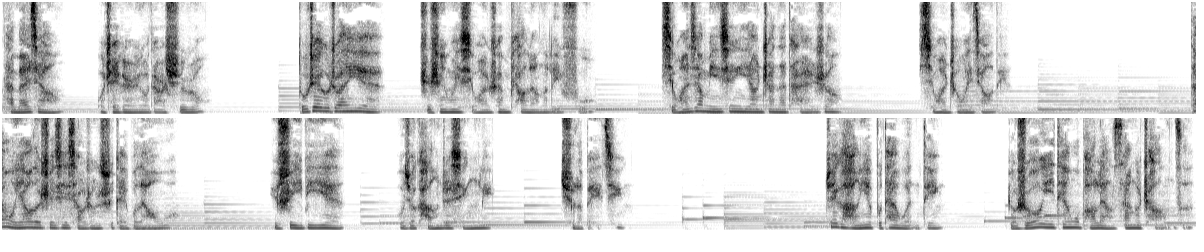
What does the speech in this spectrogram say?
坦白讲。我这个人有点虚荣，读这个专业只是因为喜欢穿漂亮的礼服，喜欢像明星一样站在台上，喜欢成为焦点。但我要的这些小城市给不了我，于是，一毕业我就扛着行李去了北京。这个行业不太稳定，有时候一天我跑两三个场子，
